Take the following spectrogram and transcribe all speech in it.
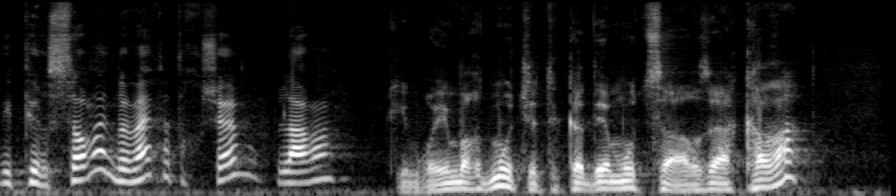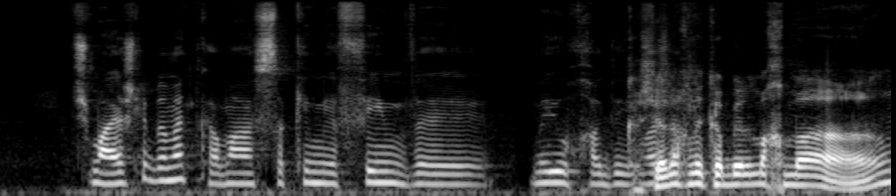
מפרסומת, באמת, אתה חושב? למה? כי אם רואים בך דמות שתקדם מוצר, זה הכרה. תשמע, יש לי באמת כמה עסקים יפים ומיוחדים. קשה לך לקבל מחמאה, אה?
